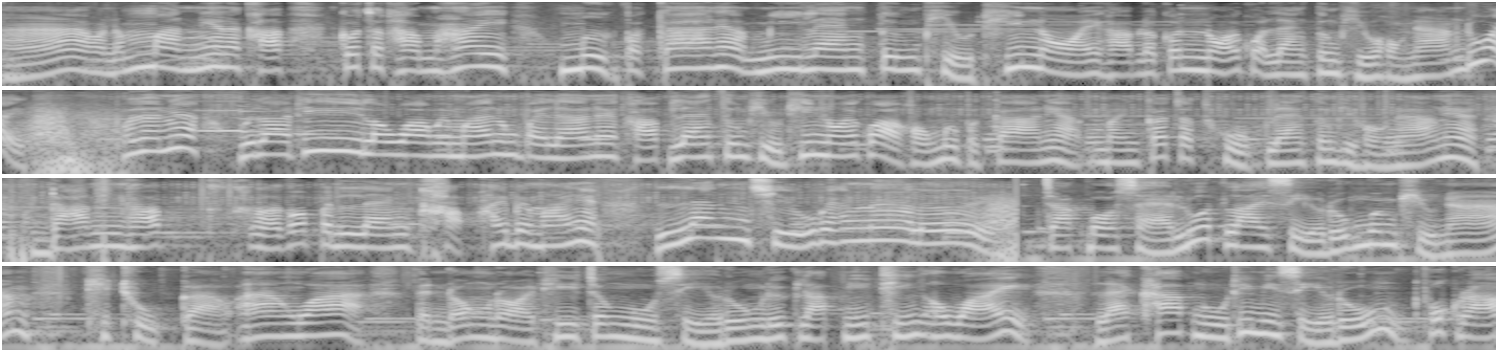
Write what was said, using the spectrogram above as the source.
อ่าน้ำมันเนี่ยนะครับก็จะทำให้หมึกปากกาเนี่ยมีแรงตึงผิวที่น้อยครับแล้วก็น้อยกว่าแรงตึงผิวของน้ำด้วย เพราะฉะนั้นเนี่ยเวลาที่เราวางใบไม้ลงไปแล้วเนี่ยครับแรงตึงผิวที่น้อยกว่าของหมึกปากกาเนี่ยมันก็จะถูกแรงตึงผิวของน้ำเนี่ยดันครับแล้วก็เป็นแรงขับให้ใบไม้เนี่ยแล่นฉิวไปข้างหน้าเลย จากเบาแสลวดลายสีรุ้งบนผิวน้ำที่ถูกกล่าวอ้างว่า เป็นร่องรอยที่เจ้างูสีรุ้งลึกลับนี้ทิ้งเอาไว้ และคราบงูที่มีสีรุ้ง พวกเรา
